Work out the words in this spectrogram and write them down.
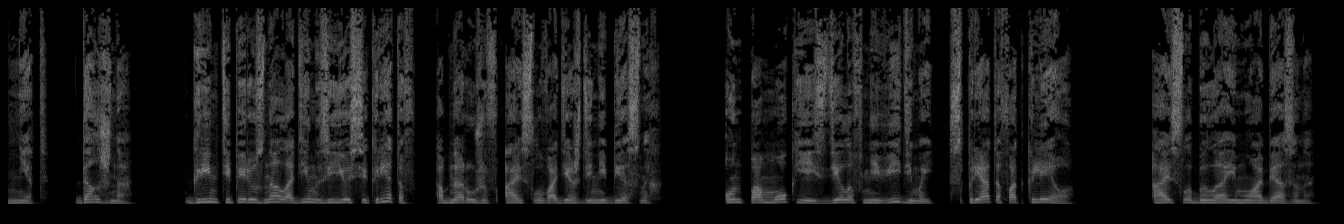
нет, должна. Грим теперь узнал один из ее секретов, обнаружив Айслу в одежде небесных. Он помог ей, сделав невидимой, спрятав от Клео. Айсла была ему обязана.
